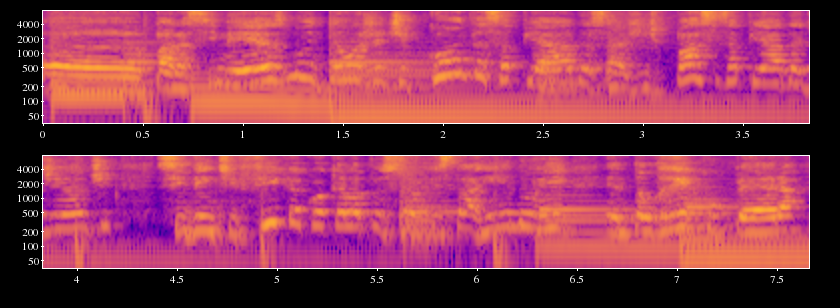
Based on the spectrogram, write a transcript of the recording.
uh, para si mesmo, então a gente conta essa piada, a gente passa essa piada adiante, se identifica com aquela pessoa que está rindo e então recupera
